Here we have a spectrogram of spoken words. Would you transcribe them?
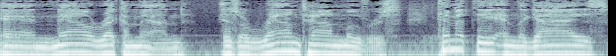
and now recommend is Around Town Movers. Timothy and the guys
